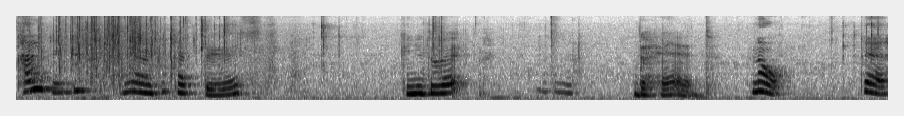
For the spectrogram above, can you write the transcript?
Can you do this? yeah, look at this. Can you do it? The head. No. There.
